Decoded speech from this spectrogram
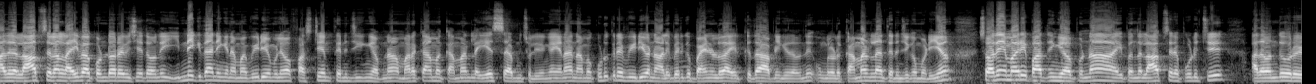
அதில் லாப்ஸ் எல்லாம் லைவாக கொண்டு வர விஷயத்தை வந்து இன்றைக்கி தான் நீங்கள் நம்ம வீடியோ மூலியமாக ஃபஸ்ட் டைம் தெரிஞ்சுக்கிங்க அப்படின்னா மறக்காம கமெண்ட்டில் எஸ் அப்படின்னு சொல்லிடுங்க. ஏன்னா நம்ம கொடுக்குற வீடியோ நாலு பேருக்கு பயனுள்ளதாக இருக்குதா அப்படிங்கிறத வந்து உங்களோட கமெண்ட்லாம் தெரிஞ்சுக்க முடியும். ஸோ அதே மாதிரி பார்த்தீங்க அப்படின்னா இப்போ அந்த லாப்ஸரை பிடிச்சி அதை வந்து ஒரு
